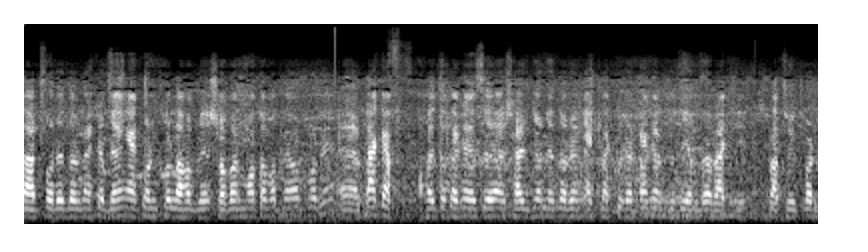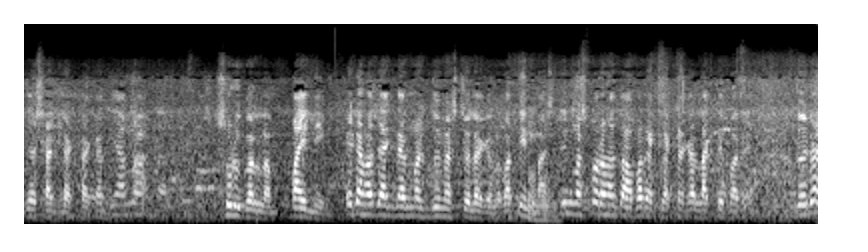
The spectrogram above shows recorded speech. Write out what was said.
তারপরে ধরেন একটা ব্যাংক অ্যাকাউন্ট খোলা হবে সবার মতামত নেওয়ার পরে টাকা হয়তো দেখা যাচ্ছে ষাট জনে ধরেন এক লাখ করে টাকা যদি আমরা রাখি প্রাথমিক পর্যায়ে ষাট লাখ টাকা দিয়ে আমরা শুরু করলাম পাইলিং এটা হয়তো এক দেড় মাস দুই মাস চলে গেল বা তিন মাস। তিন মাস পরে হয়তো আবার এক লাখ টাকা লাগতে পারে। তো এটা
